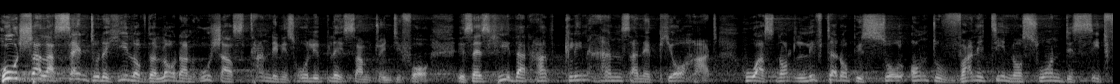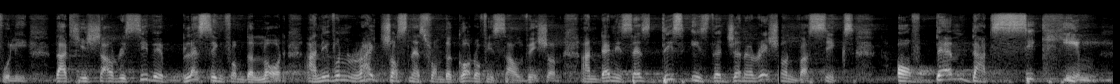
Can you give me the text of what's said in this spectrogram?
who shall ascend to the hill of the Lord and who shall stand in his holy place? Psalm 24. It says, He that hath clean hands and a pure heart, who has not lifted up his soul unto vanity nor sworn deceitfully, that he shall receive a blessing from the Lord and even righteousness from the God of his salvation. And then it says, This is the generation, verse 6, of them that seek him.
